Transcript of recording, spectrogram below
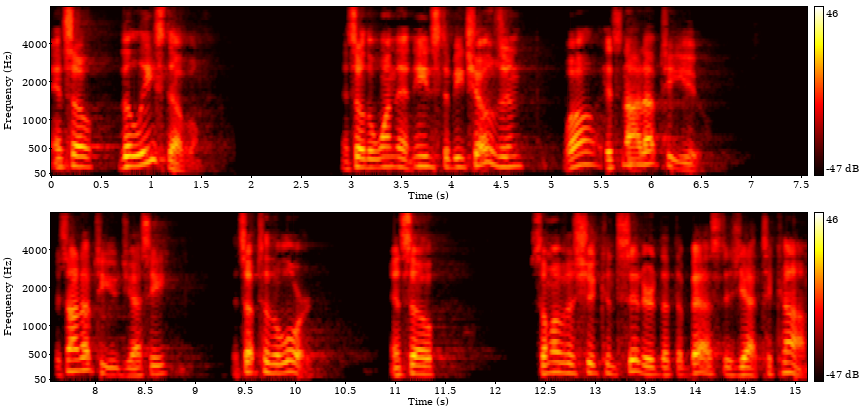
And so the least of them. And so the one that needs to be chosen, well, it's not up to you. It's not up to you, Jesse. It's up to the Lord. And so some of us should consider that the best is yet to come.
